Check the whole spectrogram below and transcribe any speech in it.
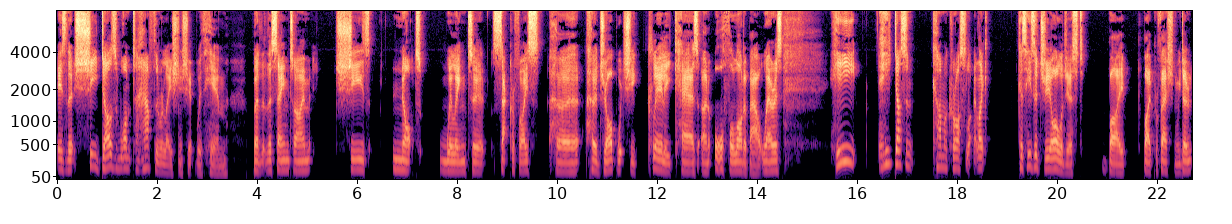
is that she does want to have the relationship with him, but at the same time, she's not willing to sacrifice her her job, which she clearly cares an awful lot about. Whereas he he doesn't come across like like because he's a geologist by by profession. We don't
